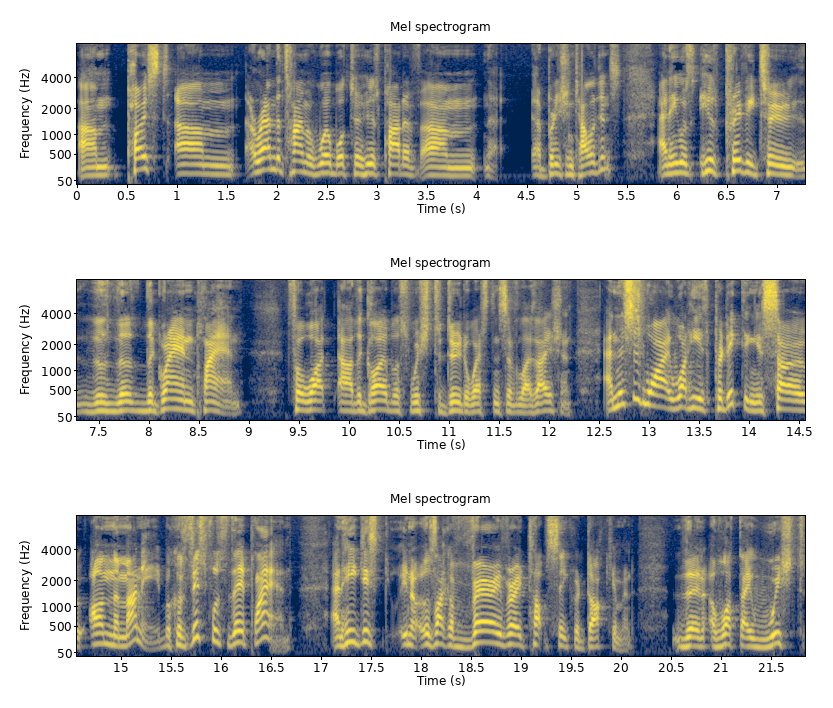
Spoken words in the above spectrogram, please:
Um, post um, around the time of World War II, he was part of um, uh, British intelligence, and he was he was privy to the the, the grand plan for what uh, the globalists wish to do to Western civilization. And this is why what he is predicting is so on the money, because this was their plan. And he just, you know, it was like a very, very top secret document than what they wished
